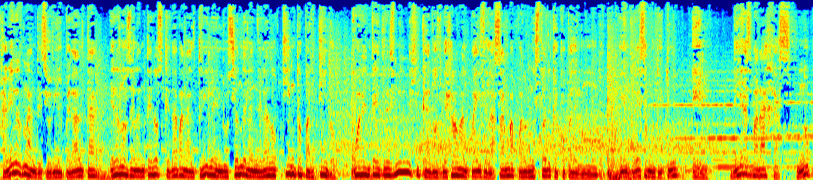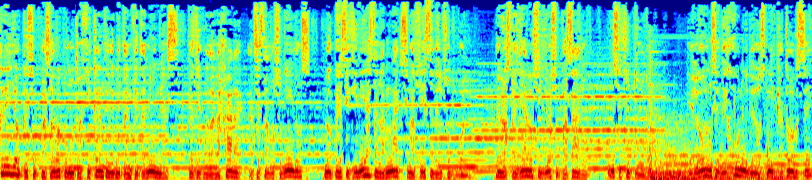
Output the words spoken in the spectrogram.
Javier Hernández y Oriol Peralta eran los delanteros que daban al Tri la ilusión del anhelado quinto partido. 43 mil mexicanos viajaron al país de la Zamba para una histórica Copa del Mundo. Y entre esa multitud, él, Díaz Barajas no creyó que su pasado como traficante de metanfetaminas desde Guadalajara hasta Estados Unidos lo perseguiría hasta la máxima fiesta del fútbol, pero hasta allá lo siguió su pasado y su futuro. El 11 de junio de 2014,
